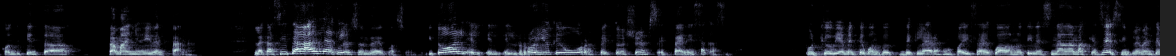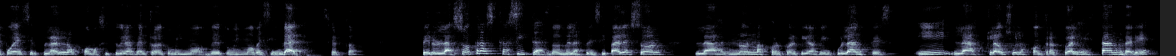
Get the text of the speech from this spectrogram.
con distintos tamaños y ventanas. La casita A es la declaración de adecuación. Y todo el, el, el rollo que hubo respecto a Schrems está en esa casita. Porque obviamente cuando declaras un país adecuado no tienes nada más que hacer, simplemente puedes circularlo como si estuvieras dentro de tu mismo, de tu mismo vecindario, ¿cierto? Pero las otras casitas, donde las principales son las normas corporativas vinculantes y las cláusulas contractuales estándares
